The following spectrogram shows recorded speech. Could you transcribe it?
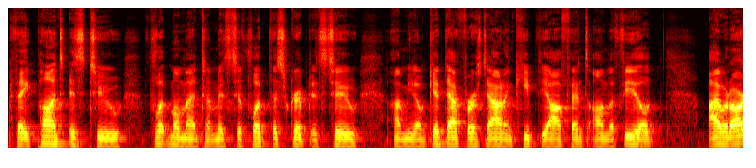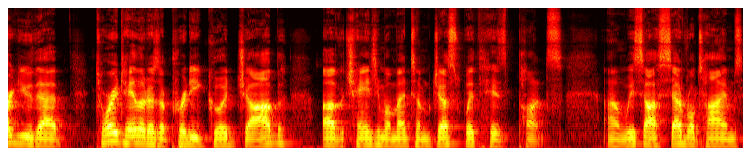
fake punt is to flip momentum. It's to flip the script. It's to um, you know get that first down and keep the offense on the field. I would argue that Tory Taylor does a pretty good job of changing momentum just with his punts. Um, we saw several times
